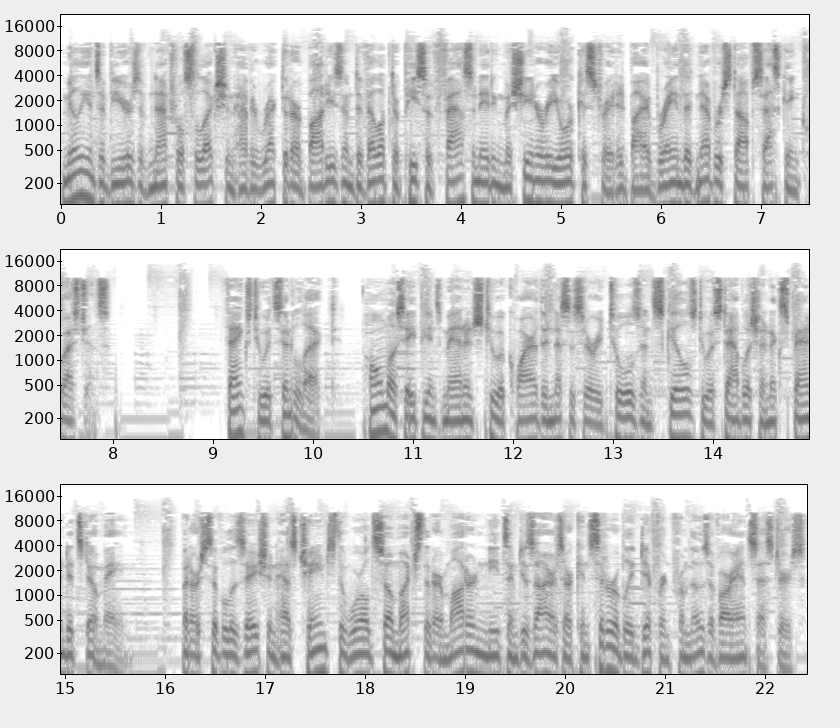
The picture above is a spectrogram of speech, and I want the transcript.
Millions of years of natural selection have erected our bodies and developed a piece of fascinating machinery orchestrated by a brain that never stops asking questions. Thanks to its intellect, Homo sapiens managed to acquire the necessary tools and skills to establish and expand its domain. But our civilization has changed the world so much that our modern needs and desires are considerably different from those of our ancestors.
